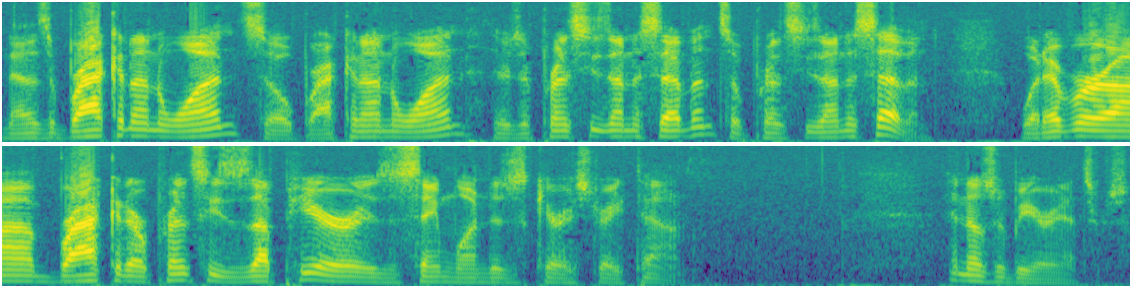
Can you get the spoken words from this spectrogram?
Now there's a bracket on the 1, so bracket on the 1. There's a parentheses on the 7, so parentheses on the 7. Whatever uh, bracket or parentheses is up here is the same one to just carry straight down. And those would be your answers.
